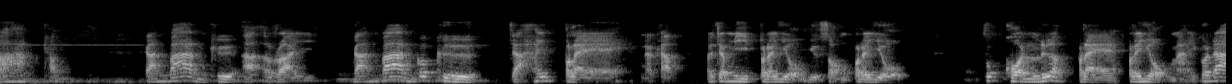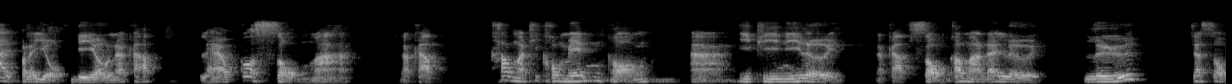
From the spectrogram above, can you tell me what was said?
บ้านครับ การบ้านคืออะไร การบ้านก็คือจะให้แปลนะครับ เราจะมีประโยคอยู่สองประโยค ทุกคนเลือกแปลประโยคไหนก็ได้ประโยคเดียวนะครับ แล้วก็ส่งมานะครับ เข้ามาที่คอมเมนต์ของอ่า EP นี้เลยนะครับ ส่งเข้ามาได้เลย หรือจะส่ง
